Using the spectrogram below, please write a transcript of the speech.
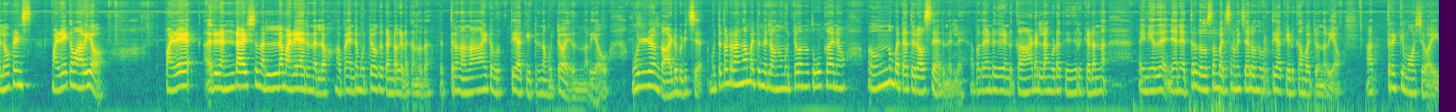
ഹലോ ഫ്രണ്ട്സ് മഴയൊക്കെ മാറിയോ? മഴ ഒരു രണ്ടാഴ്ച നല്ല മഴയായിരുന്നല്ലോ. അപ്പോൾ എന്റെ മുറ്റമൊക്കെ കണ്ടോ കിടക്കുന്നത്? എത്ര നന്നായിട്ട് വൃത്തിയാക്കിയിട്ടിരുന്ന മുറ്റമായിരുന്നു എന്നറിയാവോ മുഴുവൻ കാട് പിടിച്ച്. മുറ്റത്തോട്ട് ഇറങ്ങാൻ പറ്റുന്നില്ല. ഒന്ന് മുറ്റം ഒന്ന് തൂക്കാനോ ഒന്നും പറ്റാത്തൊരവസ്ഥയായിരുന്നില്ലേ? അപ്പോൾ അതുകൊണ്ട് കാടെല്ലാം കൂടെ കീറി കിടന്ന് ഇനി അത് ഞാൻ എത്ര ദിവസം പരിശ്രമിച്ചാലും ഒന്ന് വൃത്തിയാക്കി എടുക്കാൻ പറ്റുമെന്നറിയാമോ അത്രയ്ക്ക് മോശമായി.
